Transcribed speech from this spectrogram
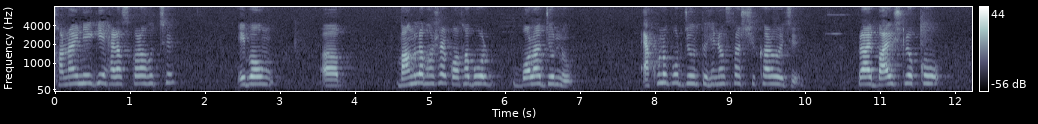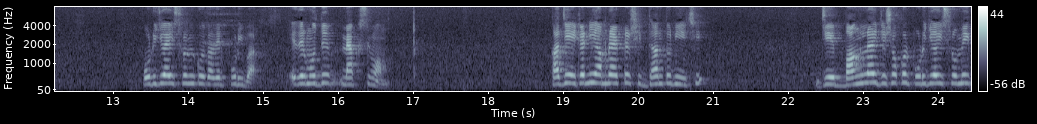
থানায় নিয়ে গিয়ে হ্যারাস করা হচ্ছে এবং বাংলা ভাষার কথা বল, বলার জন্য এখনও পর্যন্ত হেনস্থার শিকার হয়েছে প্রায় বাইশ লক্ষ পরিযায়ী শ্রমিক ও তাদের পরিবার। এদের মধ্যে ম্যাক্সিমাম কাজে এটা নিয়ে আমরা একটা সিদ্ধান্ত নিয়েছি যে বাংলায় যে সকল পরিযায়ী শ্রমিক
